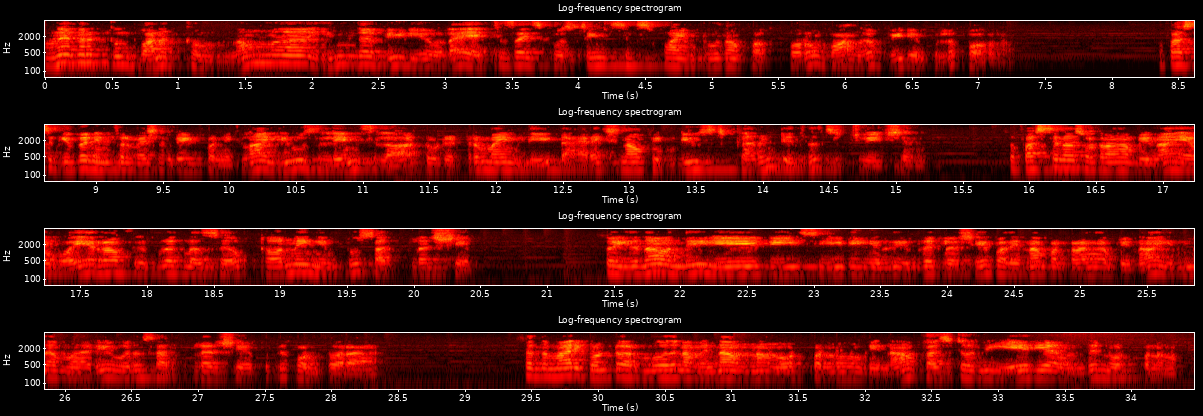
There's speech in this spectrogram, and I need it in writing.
அனைவருக்கும் வணக்கம். நம்ம இந்த வீடியோல exercise question six point two தான் பார்க்க போறோம். வாங்க வீடியோக்குள்ள போகலாம். ஃபர்ஸ்ட் கிவன் இன்ஃபர்மேஷன் ரீட் பண்ணிக்கலாம். Use Lenz's law to determine the direction of induced current in the situation so first என்ன சொல்கிறாங்க அப்படின்னா a wire of irregular curve turning into circular shape so இதுதான் வந்து ஏபிசிடிங்கிறது இர்ரெகுலர் ஷேப் அது என்ன பண்ணுறாங்க அப்படின்னா இந்த மாதிரி ஒரு சர்க்குலர் ஷேப்புக்கு கொண்டு வராங்க. ஸோ இந்த மாதிரி கொண்டு வரும்போது நம்ம என்ன ஒன்றா நோட் பண்ணணும் அப்படின்னா ஃபர்ஸ்ட் வந்து ஏரியா வந்து நோட் பண்ணணும்.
